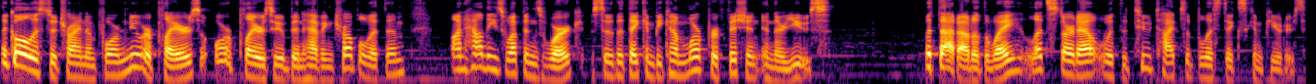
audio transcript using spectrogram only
The goal is to try and inform newer players, or players who have been having trouble with them, on how these weapons work so that they can become more proficient in their use. With that out of the way, let's start out with the two types of ballistics computers,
